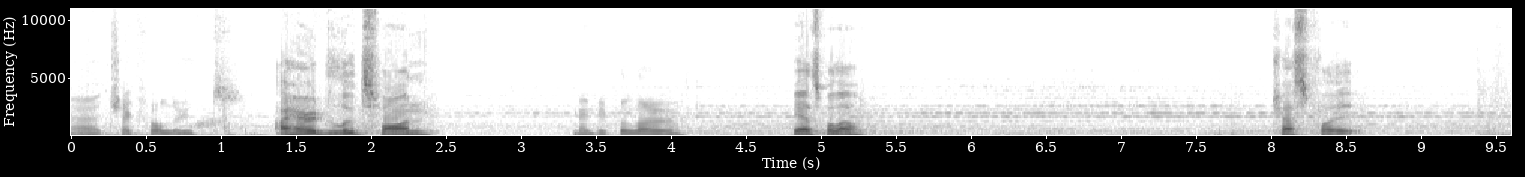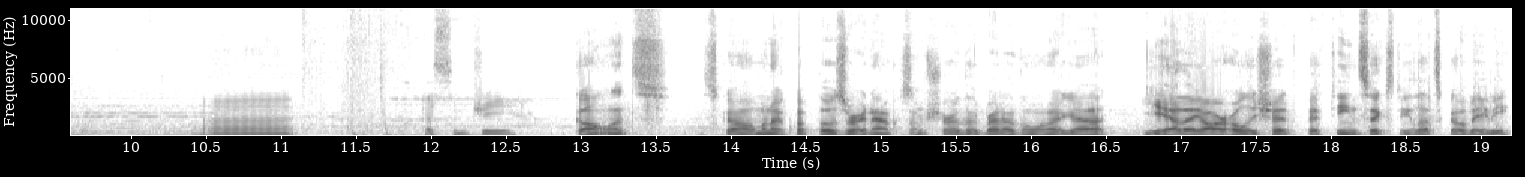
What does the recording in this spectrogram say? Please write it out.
Uh, check for loot. I heard loot spawn. Maybe below. Yeah, it's below. Chest plate. Uh, SMG. Gauntlets. Let's go. I'm gonna equip those right now because I'm sure they're better than what I got. Yeah, they are. Holy shit. 1560. Let's go, baby.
